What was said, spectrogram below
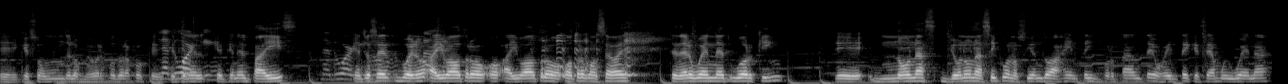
eh, que son de los mejores fotógrafos que, que tiene, el, que tiene el país. Networking, Entonces, ¿no? bueno, ahí va otro, ahí va otro, otro consejo, es tener buen networking. Eh, no nac- yo no nací conociendo a gente importante o gente que sea muy buena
